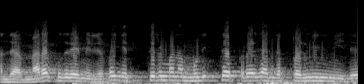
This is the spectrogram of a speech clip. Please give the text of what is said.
அந்த மரக்குதிரை மீது இருப்ப இங்கே திருமணம் முடித்த பிறகு அந்த பெண்ணின் மீது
